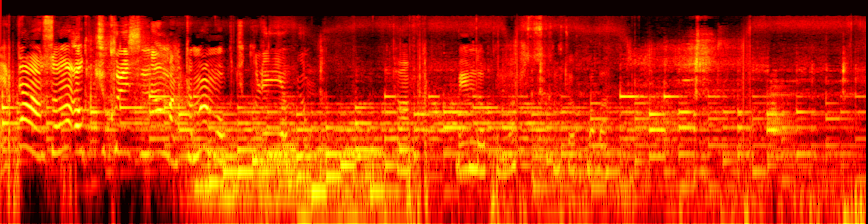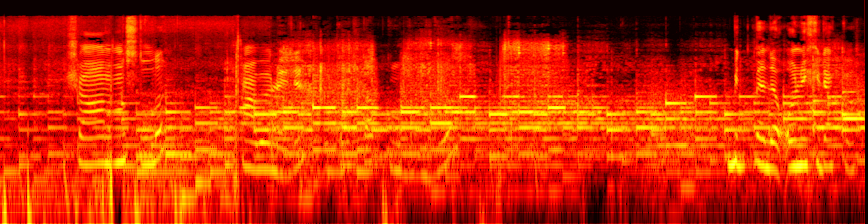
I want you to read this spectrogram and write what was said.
Yekta sonra okçu kulesinden bak tamam mı? Okçu kuleyi yapıyorum. Tamam. Benim de okum var. Sıkıntı yok baba. Şu an nasıldı? Ha böyleydi. Bitmedi 12 dakika.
